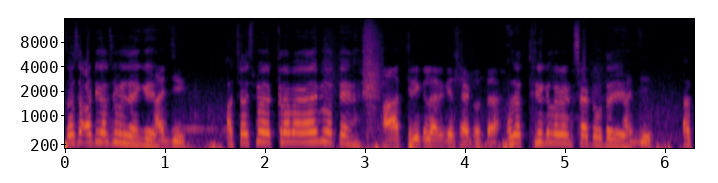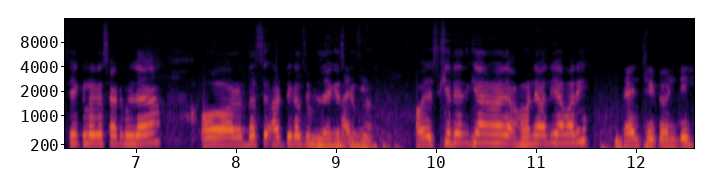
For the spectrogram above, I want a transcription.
दस आर्टिकल से मिल जाएँगे? हाँ जी। अच्छा इसमें कलर वगैरह भी होते हैं? हाँ थ्री कलर के सेट होता है। अच्छा थ्री कलर का सेट होता है हाँ जी। थ्री कलर का सेट मिल जाएगा और दस आर्टिकल्स मिल जाएँगे इसके हाँ अंदर। और इसकी रेंज क्या होने वाली है हमारी? टेन थ्री ट्वेंटी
